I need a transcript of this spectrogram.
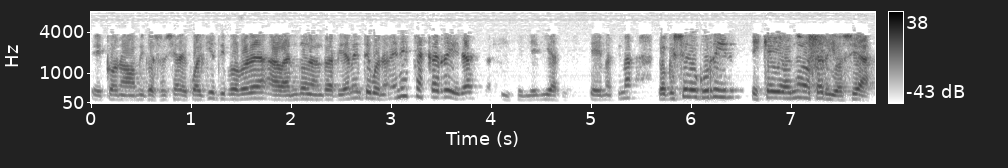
económicos, sociales, cualquier tipo de problema, abandonan rápidamente. Bueno, en estas carreras, las ingenierías de sistemas y más, lo que suele ocurrir es que hay abandono tardío, o sea,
